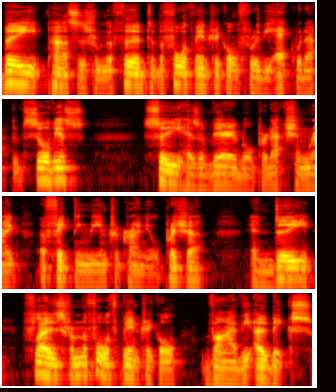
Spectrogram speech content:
B passes from the third to the fourth ventricle through the aqueduct of Sylvius. C has a variable production rate affecting the intracranial pressure. And D flows from the fourth ventricle via the obex.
